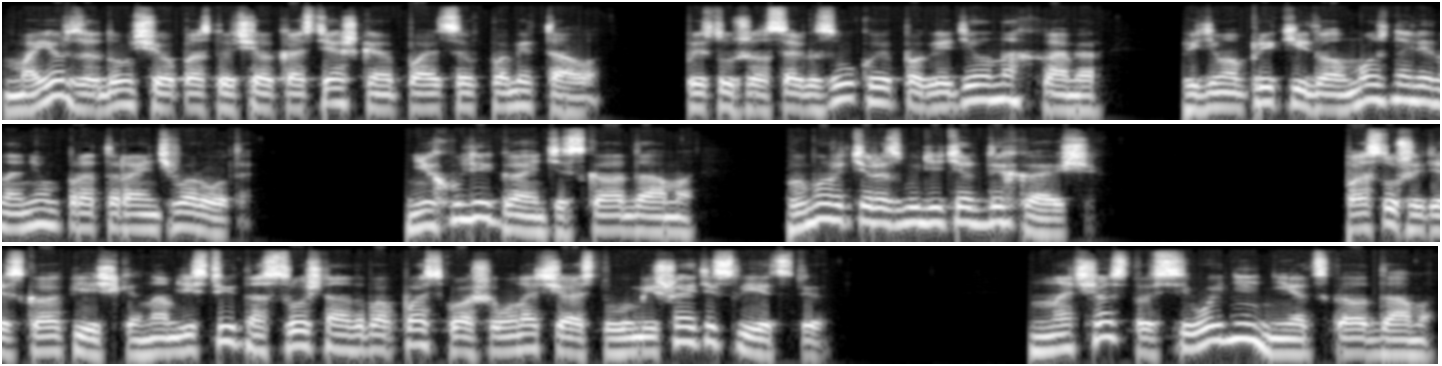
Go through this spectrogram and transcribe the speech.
Майор задумчиво постучал костяшками пальцев по металлу, прислушался к звуку и поглядел на хаммер, видимо, прикидывал, можно ли на нем протаранить ворота. «Не хулиганьте», — сказала дама, — «вы можете разбудить отдыхающих». «Послушайте», — сказал «нам действительно срочно надо попасть к вашему начальству, вы мешаете следствию». «Начальства сегодня нет», — сказала дама.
